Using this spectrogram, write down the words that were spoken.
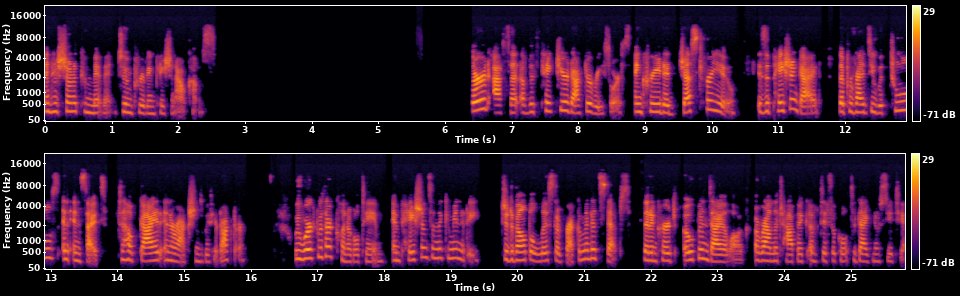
and has shown a commitment to improving patient outcomes. Third asset of this Take to Your Doctor resource and created just for you is a patient guide that provides you with tools and insights to help guide interactions with your doctor. We worked with our clinical team and patients in the community to develop a list of recommended steps that encourage open dialogue around the topic of difficult to diagnose UTI.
